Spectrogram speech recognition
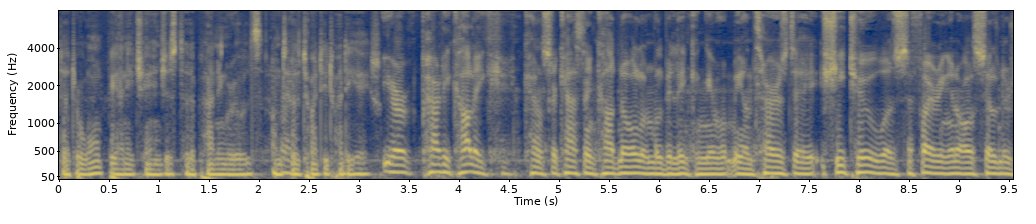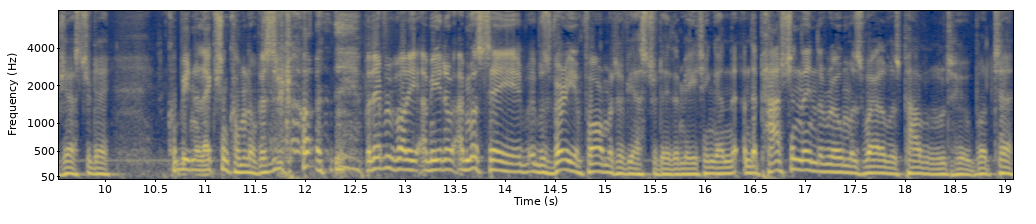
that there won't be any changes to the planning rules until Right. 2028. Your party colleague, Councillor Kathleen Codd-Nolan, will be linking in with me on Thursday. She too was firing in all cylinders yesterday. Could be an election coming up, is there? but everybody, I mean, I must say, it, was very informative yesterday, the meeting, and, and the passion in the room as well was palpable too. But uh,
